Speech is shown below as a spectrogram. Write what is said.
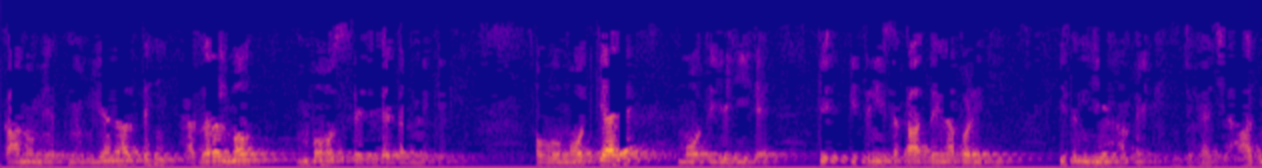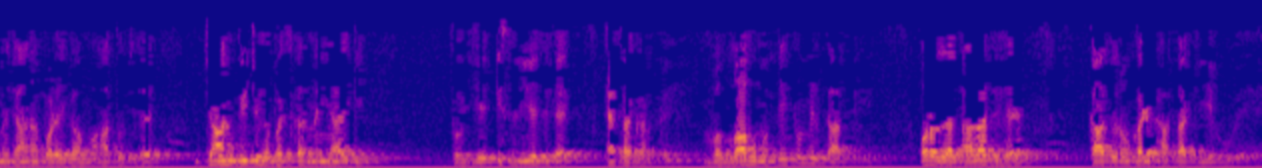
کانوں میں اپنی انگلیاں ڈالتے ہیں حضر الموت، موت سے جو ہے ڈرنے کے لیے۔ اور وہ موت کیا ہے؟ موت یہی ہے کہ اتنی زکات دینا پڑے گی، اتنی یہ ہمیں جو ہے جہاد میں جانا پڑے گا، وہاں تو جو ہے جان بھی جو ہے بچ کر نہیں آئے گی۔ تو یہ اس لیے جو ہے ایسا کرتے ہیں۔ واللہ محیط مل کافی اور اللہ تعالیٰ جو ہے کافروں کا احاطہ کیے ہوئے ہے۔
